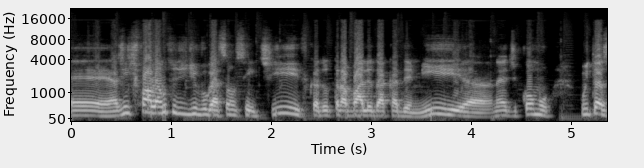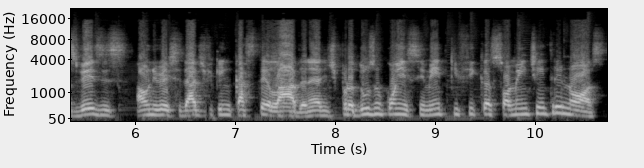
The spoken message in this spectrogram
é, a gente fala muito de divulgação científica, do trabalho da academia, né, de como muitas vezes a universidade fica encastelada, né? A gente produz um conhecimento que fica somente entre nós.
